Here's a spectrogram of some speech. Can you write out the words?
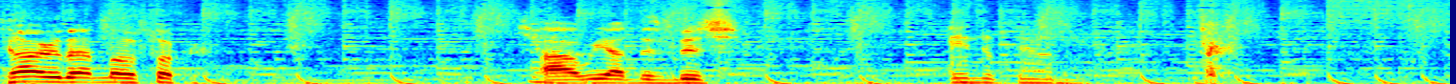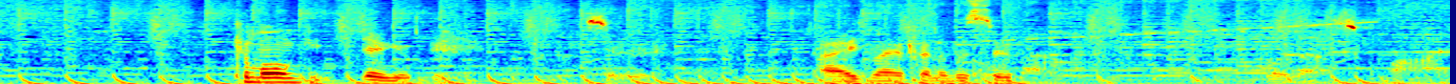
Tired of that motherfucker. Ah, we out this bitch. End of bounty. Come on, get, there you go. Sir. Alright, he's right in front of us, too. Hold on, squad.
